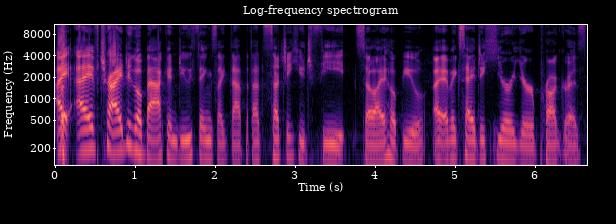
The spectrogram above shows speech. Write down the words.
I I've tried to go back and do things like that, but that's such a huge feat. So I hope you. I am excited to hear your progress.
